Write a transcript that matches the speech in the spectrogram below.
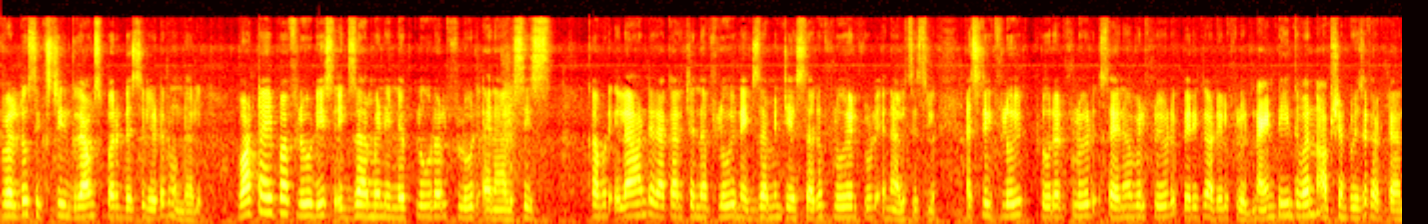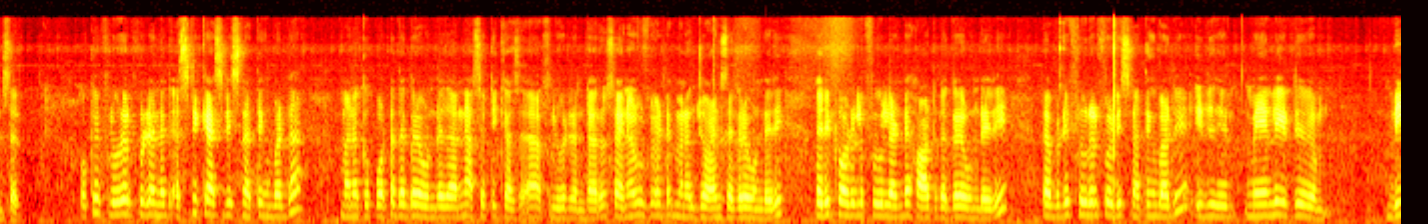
twelve to sixteen grams per decilitre ఉండాలి. What type of fluid is examine in a pleural fluid analysis కాబట్టి ఎలాంటి రకానికి చెందిన ఫ్లూయిడ్ని ఎగ్జామిన్ చేస్తారు ఫ్లూరల్ ఫ్లూయిడ్ అనాలిసిస్లో acidic fluid pleural fluid synovial fluid pericardial fluid nineteenth one option two is correct answer okay pleural fluid అనేది acetic acid is nothing but the మనకు పొట్ట దగ్గర ఉండేదాన్ని అసిటిక్ ఫ్లూయిడ్ అంటారు. సైనోబిల్ ఫ్లూయిడ్ అంటే మనకు జాయింట్స్ దగ్గర ఉండేది. పెరికార్డియల్ ఫ్లూయిడ్ అంటే హార్ట్ దగ్గర ఉండేది. కాబట్టి pleural fluid is nothing but ఇది mainly it we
